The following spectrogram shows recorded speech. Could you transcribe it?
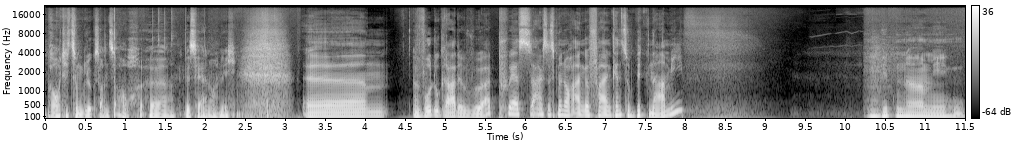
brauchte ich zum Glück sonst auch äh, bisher noch nicht. Ähm, wo du gerade WordPress sagst, ist mir noch angefallen. Kennst du Bitnami? Bitnami.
